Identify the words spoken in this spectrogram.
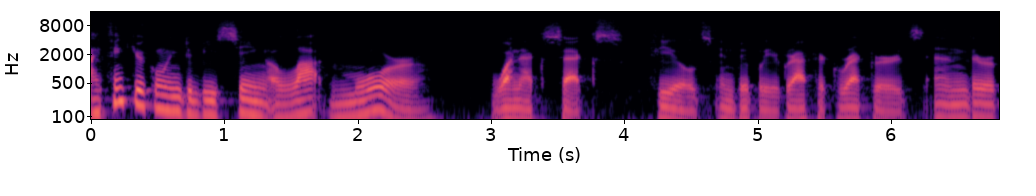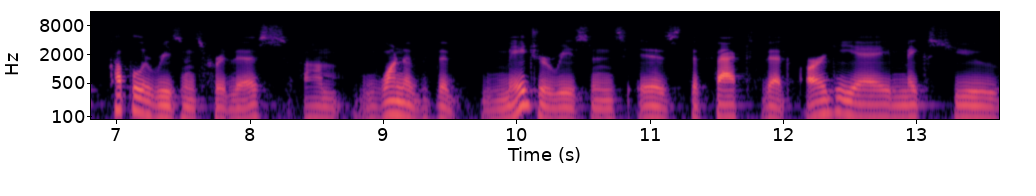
I think you're going to be seeing a lot more 1XX fields in bibliographic records, and there are a couple of reasons for this. Um, one of the major reasons is the fact that RDA makes you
